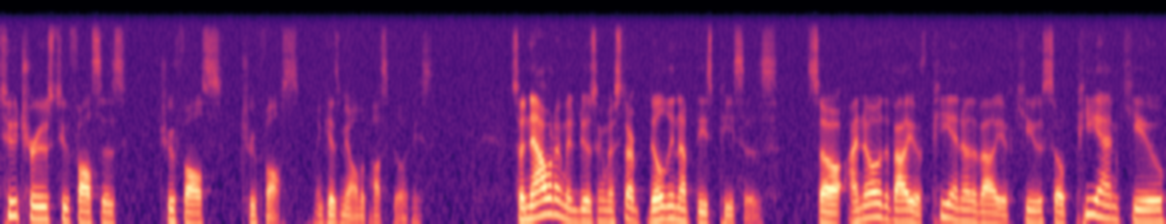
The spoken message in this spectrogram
two trues, two falses, true, false, true, false. It gives me all the possibilities. So now what I'm going to do is I'm going to start building up these pieces. So I know the value of P, I know the value of Q. So P and Q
